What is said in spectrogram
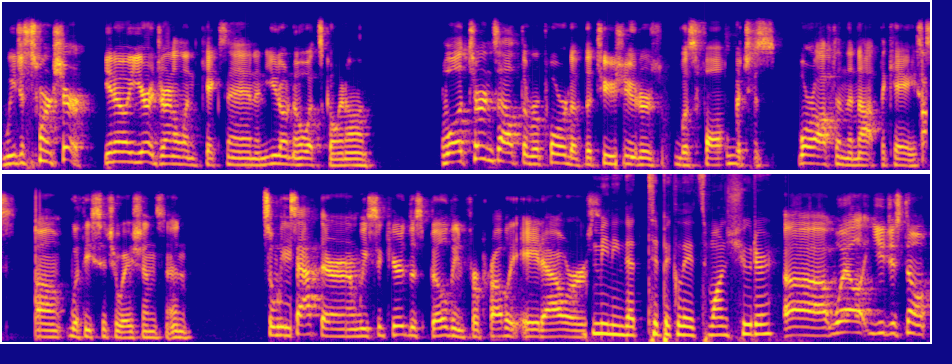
We just weren't sure. You know, your adrenaline kicks in and you don't know what's going on. Well, it turns out the report of the two shooters was false, which is more often than not the case um, with these situations. And so we sat there and we secured this building for probably eight hours. Meaning that typically it's one shooter? Uh, well, you just don't.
